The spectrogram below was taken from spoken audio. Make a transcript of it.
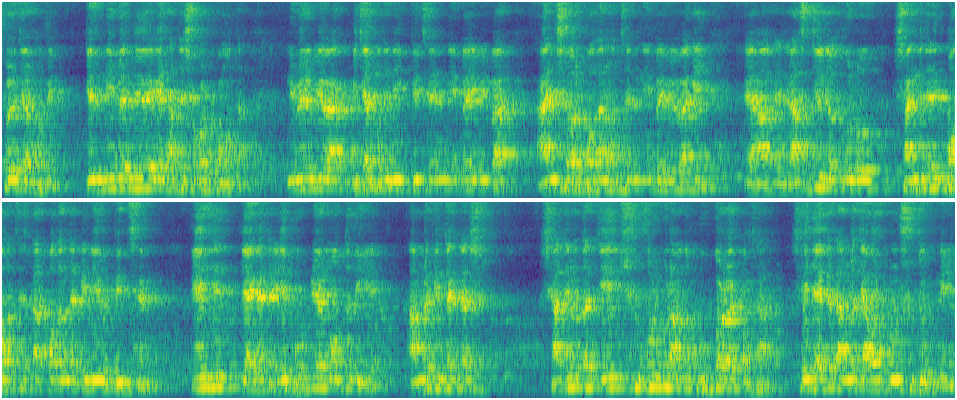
স্বৈরাচার হবে যদি নির্বাহী বিভাগের হাতে সকল ক্ষমতা। নির্বাহী বিভাগ, বিচারপতি নিয়োগ দিচ্ছেন নির্বাহী বিভাগ আইনসভার প্রধান হচ্ছেন নির্বাহী বিভাগে রাষ্ট্রীয় যতগুলো সাংবিধানিক পদ আছে, তার প্রধানদেরকে নিয়োগ দিচ্ছেন। এই যে জায়গাটা, এই প্রক্রিয়ার মধ্য দিয়ে আমরা কিন্তু একটা স্বাধীনতার যে সুফলগুলো আমাদের ভোগ করার কথা, সেই জায়গাটা আমরা যাওয়ার কোনো সুযোগ নেই।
